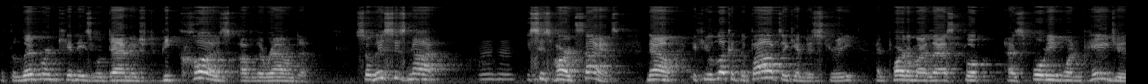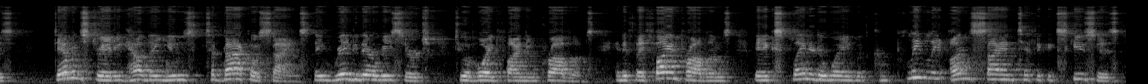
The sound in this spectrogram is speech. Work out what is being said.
that the liver and kidneys were damaged because of the Roundup. So this is not, mm-hmm. this is hard science. Now, if you look at the biotech industry, and part of my last book has 41 pages demonstrating how they use tobacco science. They rig their research to avoid finding problems. And if they find problems, they explain it away with completely unscientific excuses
